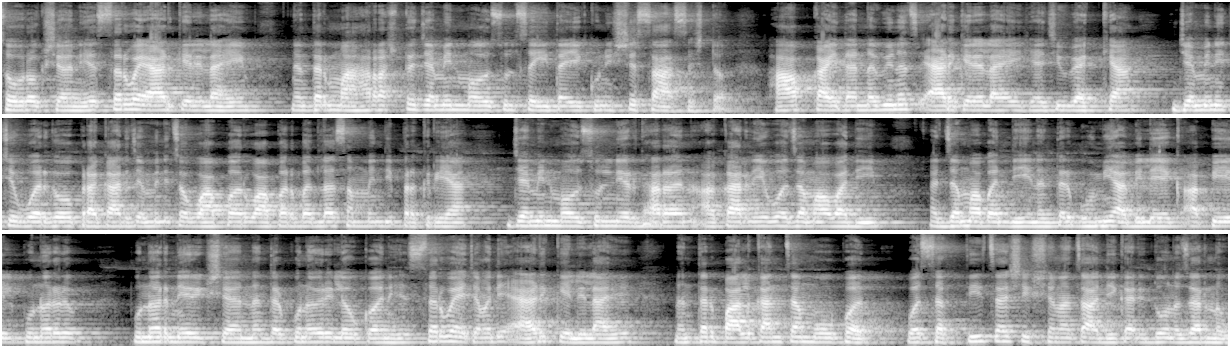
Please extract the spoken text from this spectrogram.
संरक्षण हे सर्व ॲड केलेलं आहे. नंतर महाराष्ट्र जमीन महसूल संहिता एकोणीसशे सहासष्ट हा कायदा नवीनच ॲड केलेला आहे. ह्याची व्याख्या जमिनीचे वर्ग व प्रकार जमिनीचा वापर वापर बदलासंबंधी प्रक्रिया जमीन महसूल निर्धारण आकारणी व जमावादी जमाबंदी नंतर भूमी अभिलेख अपील पुनर् पुनर्निरीक्षण नंतर पुनर्विलोकन हे सर्व याच्यामध्ये ॲड केलेलं आहे. नंतर बालकांचा मोफत व सक्तीचा शिक्षणाचा अधिकारी दोन हजार नऊ.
